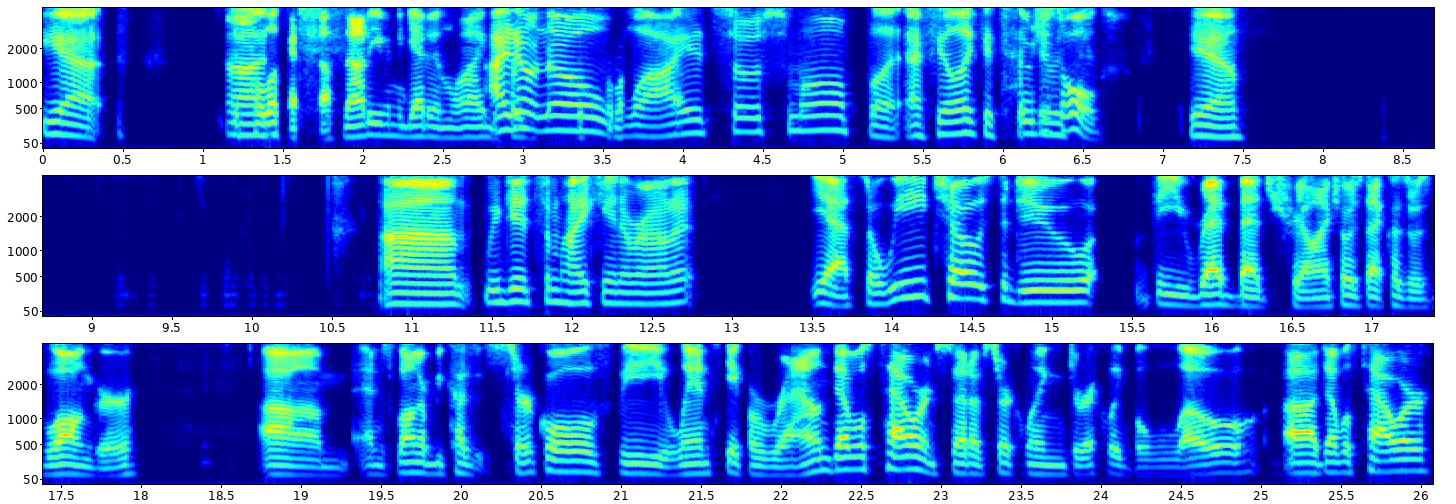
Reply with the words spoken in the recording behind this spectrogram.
yeah. Just Uh, to look at stuff, not even to get in line. I don't know why it's so small, but I feel like it's It was just old. Yeah. Um, we did some hiking around it. Yeah, so we chose to do the Red Beds Trail. I chose that because it was longer. Um, and it's longer because it circles the landscape around Devil's Tower instead of circling directly below uh, Devil's Tower.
